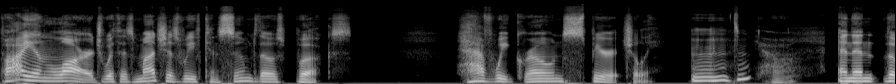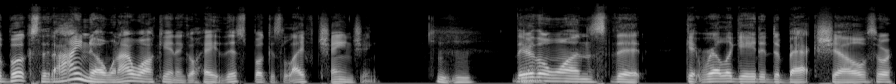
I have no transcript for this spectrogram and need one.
by and large, with as much as we've consumed those books, have we grown spiritually? Mm-hmm. Yeah. And then the books that I know when I walk in and go, hey, this book is life changing, hmm they're Yeah. the ones that get relegated to back shelves, or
